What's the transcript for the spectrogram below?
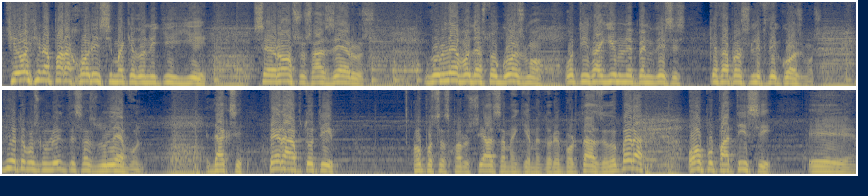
Και όχι να παραχωρήσει μακεδονική γη σε Ρώσους Αζέρους δουλεύοντας τον κόσμο ότι θα γίνουν επενδύσεις και θα προσληφθεί κόσμος. Διότι όπως γνωρίζετε σας δουλεύουν. Εντάξει πέρα από το ότι όπως σας παρουσιάσαμε και με το ρεπορτάζ εδώ πέρα όπου πατήσει ε,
